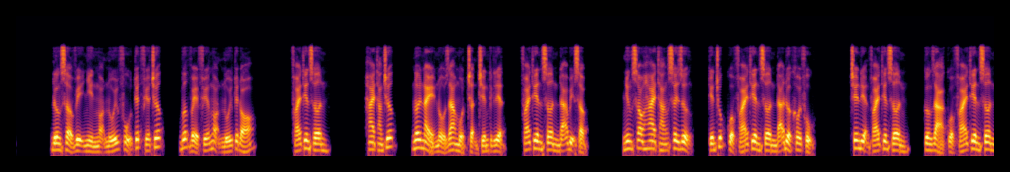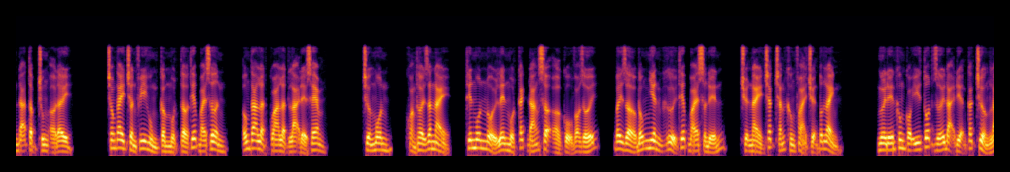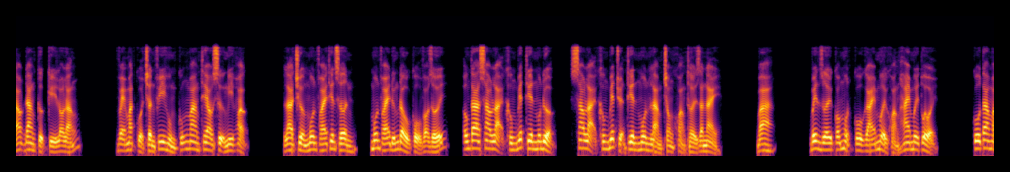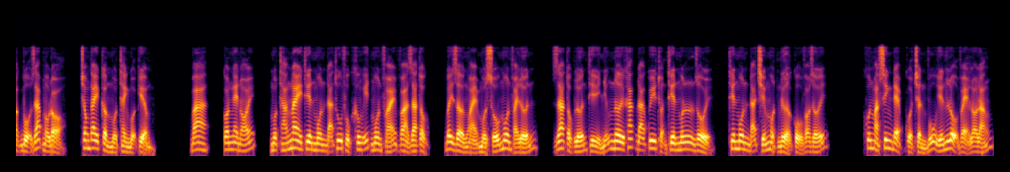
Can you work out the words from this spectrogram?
Đường sở vị nhìn ngọn núi phủ tuyết phía trước, bước về phía ngọn núi tuyết đó. Phái thiên sơn. Hai tháng trước, nơi này nổ ra một trận chiến kịch liệt, phái thiên sơn đã bị sập. Nhưng sau hai tháng xây dựng, kiến trúc của phái thiên sơn đã được khôi phục. Trên điện phái thiên sơn, cường giả của phái thiên sơn đã tập trung ở đây. Trong tay trần phi hùng cầm một tờ thiếp bái sơn, ông ta lật qua lật lại để xem. Trường môn, khoảng thời gian này thiên môn nổi lên một cách đáng sợ ở cổ võ giới, bây giờ bỗng nhiên gửi thiếp bái sơn đến, chuyện này chắc chắn không phải chuyện tốt lành. Người đến không có ý tốt dưới đại điện các trưởng lão đang cực kỳ lo lắng. Vẻ mặt của trần phi hùng cũng mang theo sự nghi hoặc. Là trường môn phái thiên sơn, môn phái đứng đầu cổ võ giới, ông ta sao lại không biết thiên môn được, sao lại không biết chuyện thiên môn làm trong khoảng thời gian này? Ba. Bên dưới có một cô gái mười khoảng hai mươi tuổi. Cô ta mặc bộ giáp màu đỏ, trong tay cầm một thành bội kiểm ba, con nghe nói, một tháng nay thiên môn đã thu phục không ít môn phái và gia tộc bây giờ ngoài một số môn phái lớn, gia tộc lớn thì những nơi khác đã quy thuận thiên môn rồi, thiên môn đã chiếm một nửa cổ võ giới. Khuôn mặt xinh đẹp của trần vũ yến lộ vẻ lo lắng.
